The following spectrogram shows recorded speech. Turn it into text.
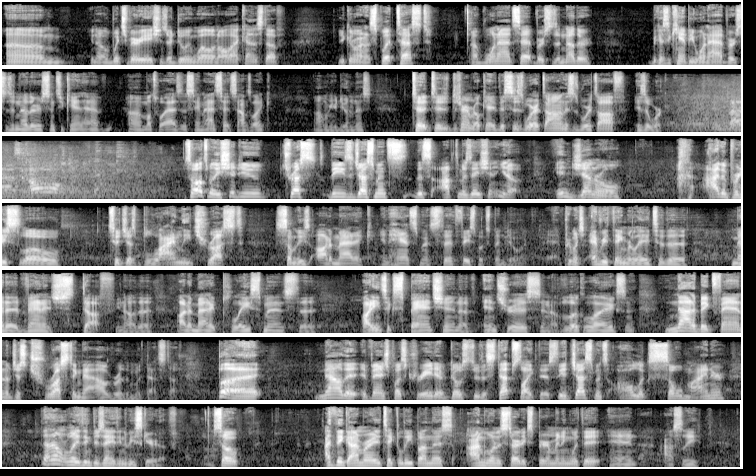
um, you know, which variations are doing well and all that kind of stuff. You can run a split test of one ad set versus another because it can't be one ad versus another since you can't have uh, multiple ads in the same ad set. Sounds like um, when you're doing this to, to determine okay, this is where it's on, this is where it's off. Is it working? Last call. So ultimately, should you trust these adjustments, this optimization? You know, in general, I've been pretty slow to just blindly trust some of these automatic enhancements that Facebook's been doing. Pretty much everything related to the Meta Advantage stuff, you know, the automatic placements, the audience expansion of interests and of lookalikes and not a big fan of just trusting the algorithm with that stuff. But now that Advantage Plus Creative goes through the steps like this, the adjustments all look so minor that I don't really think there's anything to be scared of. So I think I'm ready to take the leap on this. I'm going to start experimenting with it, and honestly,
